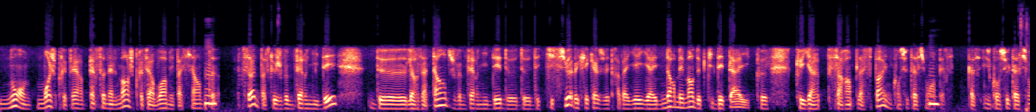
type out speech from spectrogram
nous, moi, je préfère personnellement, je préfère voir mes patientes. Mm parce que je veux me faire une idée de leurs attentes, je veux me faire une idée de, des tissus avec lesquels je vais travailler. Il y a énormément de petits détails que, que y a, ça remplace pas une consultation en mm. personne une consultation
